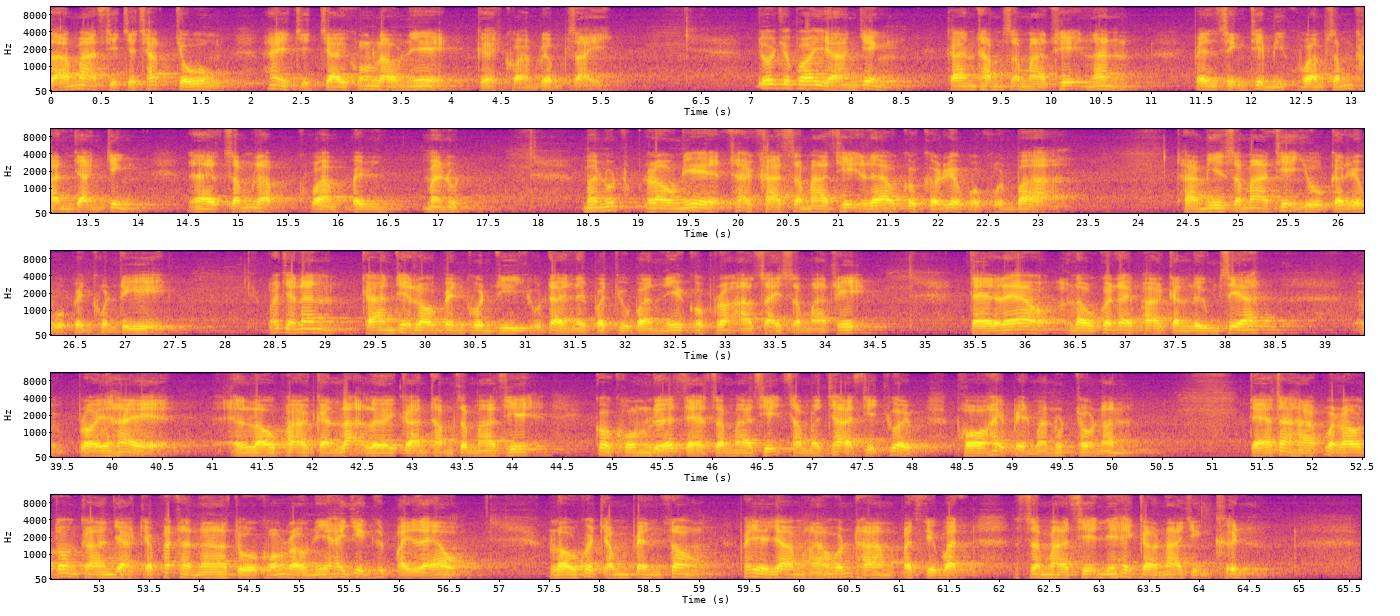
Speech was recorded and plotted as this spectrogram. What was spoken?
สามารถที่จะชักจูงให้จิตใจของเรานี้เกิดความเรื่มใส โดยเฉพาะอย่างยิ่งการทำสมาธินั้นเป็นสิ่งที่มีความสำคัญอย่างยิ่งสำหรับความเป็นมนุษย์ มนุษย์เรานี่ถ้าขาดสมาธิแล้วก็เขาเรียกว่าคนบ้า ถ้ามีสมาธิอยู่ก็เรียกว่าเป็นคนดี เพราะฉะนั้น การที่เราเป็นคนดีอยู่ได้ในปัจจุบันนี้ก็เพราะอาศัยสมาธิ แต่แล้วเราก็ได้พากันลืมเสีย ปล่อยให้เราพากันละเลยการทำสมาธิ ก็คงเหลือแต่สมาธิธรรมชาติที่ช่วยพอให้เป็นมนุษย์เท่านั้น แต่ถ้าหากว่าเราต้องการอยากจะพัฒนาตัวของเรานี้ให้ยิ่งขึ้นไปแล้ว เราก็จำเป็นต้อง พยายามหาหนทางปฏิบัติสมาธินี้ให้ก้าวหน้ายิ่งขึ้น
